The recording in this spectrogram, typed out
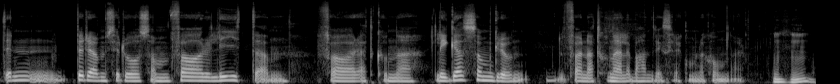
Den bedöms ju då som för liten för att kunna ligga som grund för nationella behandlingsrekommendationer. Mm -hmm.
